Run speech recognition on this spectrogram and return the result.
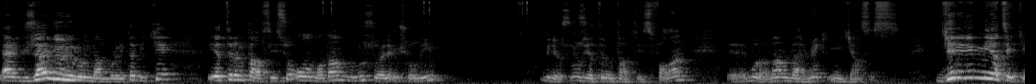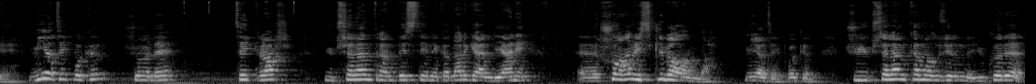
Yani güzel görüyorum ben burayı. Tabii ki yatırım tavsiyesi olmadan bunu söylemiş olayım. Biliyorsunuz yatırım tavsiyesi falan e, buradan vermek imkansız. Gelelim Miatek'e. Miatek bakın şöyle tekrar yükselen trend desteğine kadar geldi. Yani e, şu an riskli bir alanda. Miatek bakın. Şu yükselen kanal üzerinde yukarı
